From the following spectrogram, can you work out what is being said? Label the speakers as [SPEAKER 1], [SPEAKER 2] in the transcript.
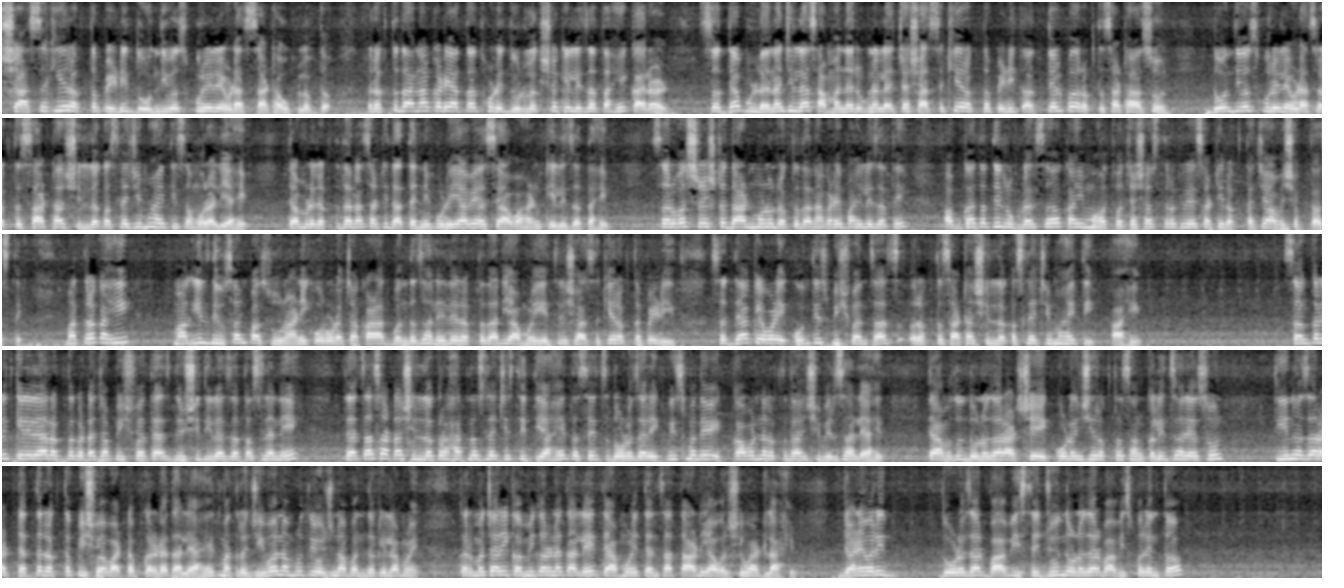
[SPEAKER 1] शासकीय रक्तपेढीत दोन दिवस पुरेल एवढाच साठा उपलब्ध. रक्तदानाकडे आता थोडे दुर्लक्ष केले जात आहे कारण सध्या बुलढाणा जिल्हा सामान्य रुग्णालयाच्या शासकीय रक्तपेढीत अत्यल्प रक्तसाठा असून दोन दिवस पुरेल एवढाच रक्तसाठा शिल्लक असल्याची माहिती समोर आली आहे. त्यामुळे रक्तदानासाठी दात्यांनी पुढे यावे असे आवाहन केले जात आहे. सर्वश्रेष्ठ दान म्हणून रक्तदानाकडे पाहिले जाते. अपघातातील रुग्णांसह काही महत्त्वाच्या शस्त्रक्रियेसाठी रक्ताची आवश्यकता असते. मात्र काही मागील दिवसांपासून आणि कोरोनाच्या काळात बंद झालेले रक्तदान यामुळे येथील शासकीय रक्तपेढीत सध्या केवळ एकोणतीस पिशव्यांचाच रक्तसाठा शिल्लक असल्याची माहिती आहे. संकलित केलेल्या रक्तगटाच्या पिशव्या त्याच दिवशी दिल्या जात असल्याने त्याचा साठा शिल्लक राहत नसल्याची स्थिती आहे. तसेच दोन हजार एकवीसमध्ये एक्कावन्न रक्तदान शिबिर झाले आहेत. त्यामधून दोन हजार आठशे एकोणऐंशी रक्त संकलित झाले असून तीन हजार अठ्ठ्याहत्तर रक्तपिशव्या वाटप करण्यात आल्या आहेत. मात्र जीवन अमृत योजना बंद केल्यामुळे कर्मचारी कमी करण्यात आले त्यामुळे त्यांचा ताण यावर्षी वाढला आहे. जानेवारी दोन हजार बावीस ते जून दोन हजार बावीसपर्यंत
